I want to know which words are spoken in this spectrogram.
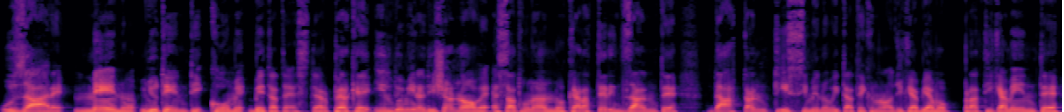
usare meno gli utenti come beta tester perché il 2019 è stato un anno caratterizzante da tantissime novità tecnologiche. Abbiamo praticamente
